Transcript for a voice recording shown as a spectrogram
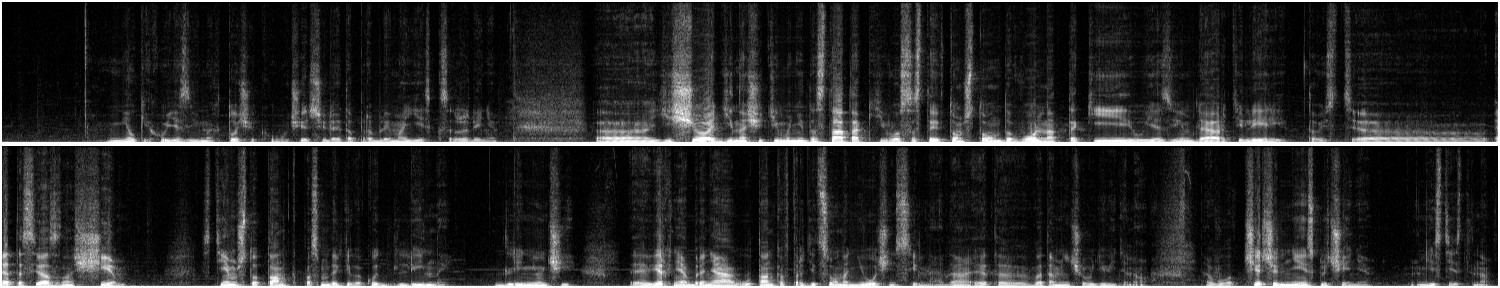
мелких уязвимых точек. У Черчилля эта проблема есть, к сожалению. Э, Еще один ощутимый недостаток его состоит в том, что он довольно-таки уязвим для артиллерии. То есть э, это связано с чем? С тем, что танк, посмотрите, какой длинный, длиннючий. Э, верхняя броня у танков традиционно не очень сильная, да, это в этом ничего удивительного. Вот, Черчилль не исключение, естественно.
